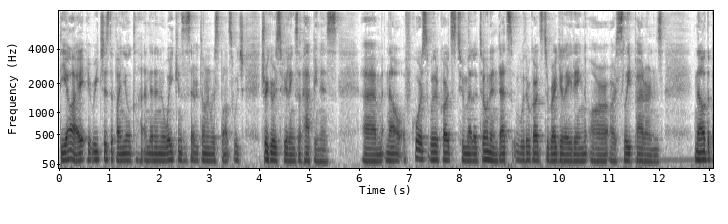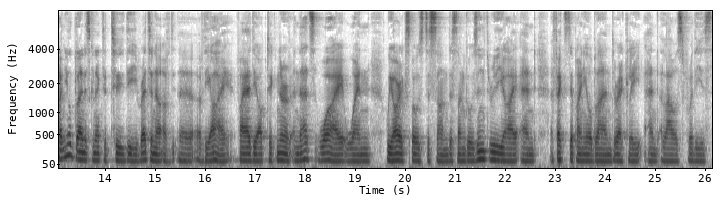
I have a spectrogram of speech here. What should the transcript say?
the eye, it reaches the pineal gland and it awakens the serotonin response, which triggers feelings of happiness. Um, now, of course, with regards to melatonin, that's with regards to regulating our, our sleep patterns. Now, the pineal gland is connected to the retina of the, uh, of the eye via the optic nerve, and that's why when we are exposed to sun, the sun goes in through the eye and affects the pineal gland directly and allows for these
